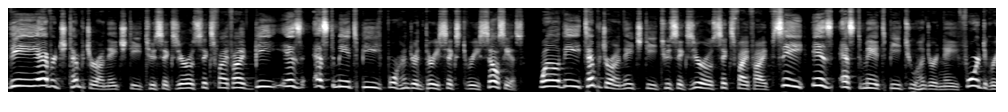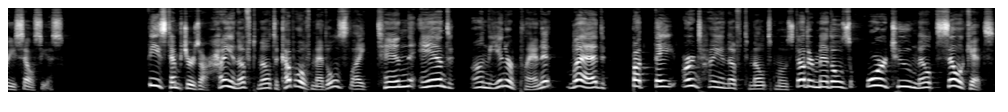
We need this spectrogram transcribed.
The average temperature on HD 260655b is estimated to be 436 degrees Celsius, while the temperature on HD 260655c is estimated to be 284 degrees Celsius. These temperatures are high enough to melt a couple of metals like tin and, on the inner planet, lead, but they aren't high enough to melt most other metals or to melt silicates,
